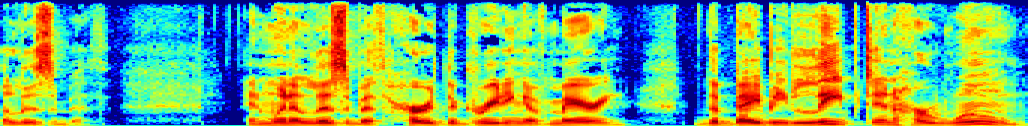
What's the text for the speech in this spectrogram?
Elizabeth. And when Elizabeth heard the greeting of Mary, the baby leaped in her womb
